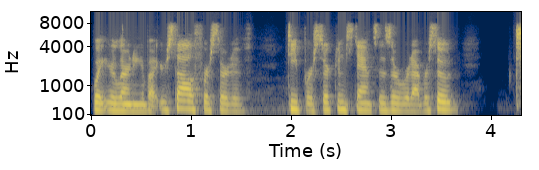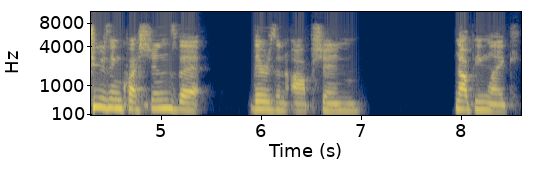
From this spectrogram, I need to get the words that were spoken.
what you're learning about yourself or sort of deeper circumstances or whatever. So choosing questions that there's an option, not being like,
